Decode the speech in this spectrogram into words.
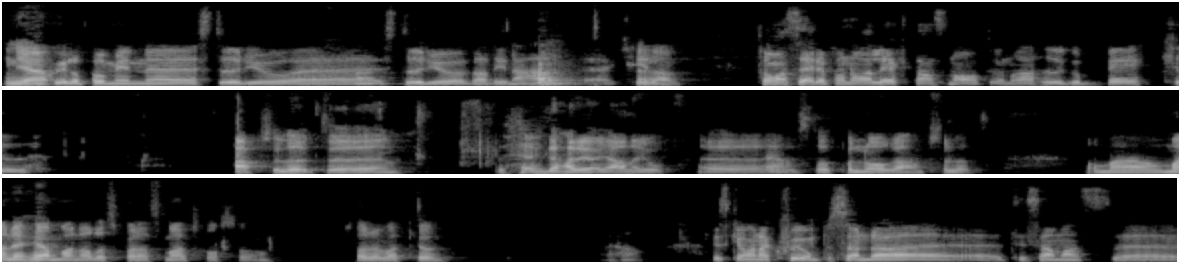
Ja. Jag skyller på min uh, studio, uh, studiovärdinna här, uh, Ja. Får man se det på några läktaren snart, undrar Hugo BQ. Absolut. Det hade jag gärna gjort. Ja. Stått på några, absolut. Om man, om man är hemma när det spelas matcher så, så hade det varit kul. Ja. Vi ska ha en aktion på söndag eh, tillsammans. Eh,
